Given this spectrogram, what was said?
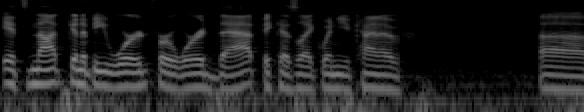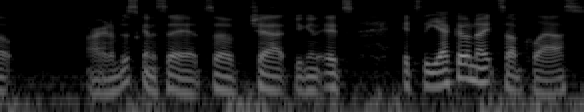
it's not going to be word for word that because like when you kind of uh all right i'm just going to say it so chat you can it's it's the echo knight subclass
